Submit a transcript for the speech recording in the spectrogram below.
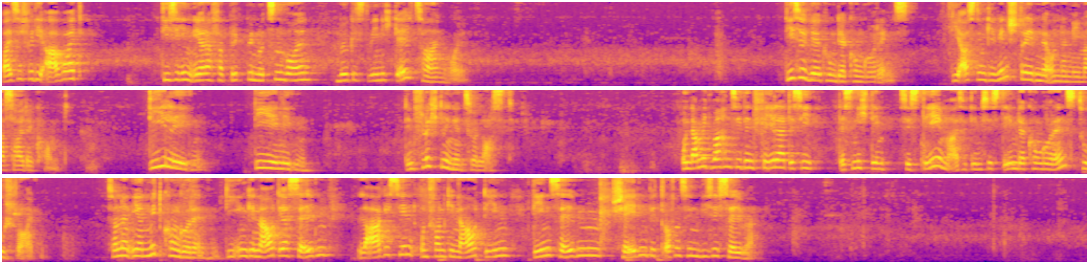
Weil sie für die Arbeit, die sie in ihrer Fabrik benutzen wollen, möglichst wenig Geld zahlen wollen. Diese Wirkung der Konkurrenz, die aus dem Gewinnstreben der Unternehmerseite kommt, die legen diejenigen den Flüchtlingen zur Last. Und damit machen sie den Fehler, dass sie das nicht dem System, also dem System der Konkurrenz zuschreiben, sondern ihren Mitkonkurrenten, die in genau derselben Lage sind und von genau den, denselben Schäden betroffen sind wie sie selber.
